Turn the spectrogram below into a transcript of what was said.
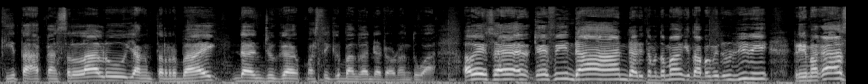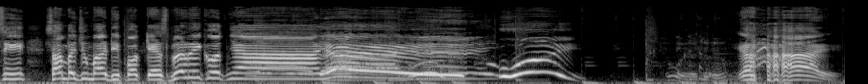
kita akan selalu yang terbaik dan juga pasti kebanggaan dari orang tua. Oke saya Kevin dan dari teman-teman kita pamit undur diri. Terima kasih. Sampai jumpa di podcast berikutnya. Yeay! Wuhui! Hai.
